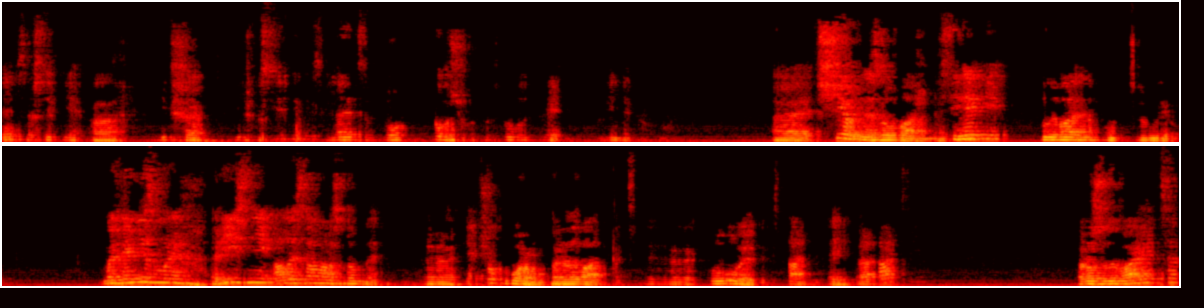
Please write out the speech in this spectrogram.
день все ж таки більше, більш дослідники схиляються до того, що використовували третє покоління крахмалю. Е, Ще одне зауваження. Всі геки впливають на функцію миру. Механізми різні, але саме основне. Е, Якщо хворому переливати е, колоїди в стані дегідратації, розвивається,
